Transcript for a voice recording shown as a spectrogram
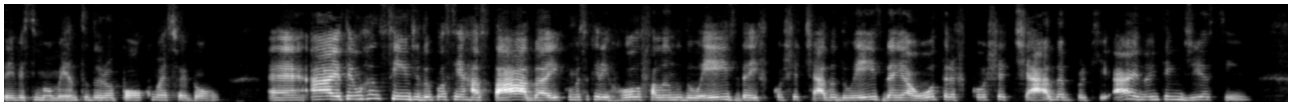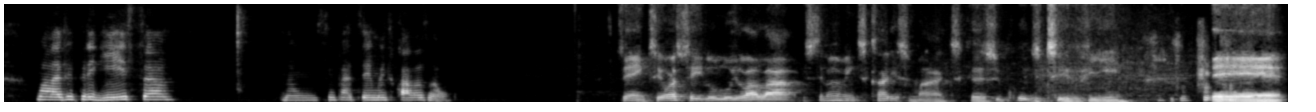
teve esse momento, durou pouco, mas foi bom. É, ah, eu tenho um rancinho de dupla assim arrastada, aí começa aquele rolo falando do ex, daí ficou chateada do ex, daí a outra ficou chateada porque, ai, não entendi assim, uma leve preguiça. Não simpatizei muito com elas, não. Gente, eu achei Lulu e Lala extremamente carismáticas, good TV. É,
